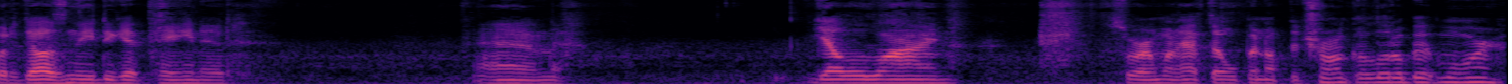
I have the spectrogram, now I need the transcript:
but it does need to get painted. And yellow line, so I'm gonna have to open up the trunk a little bit more.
